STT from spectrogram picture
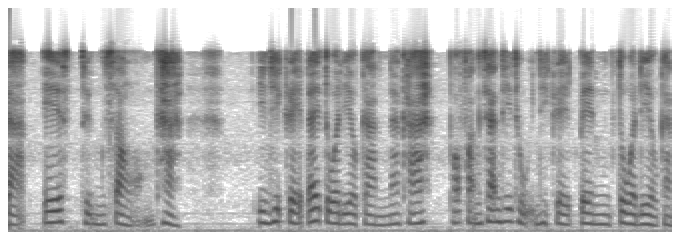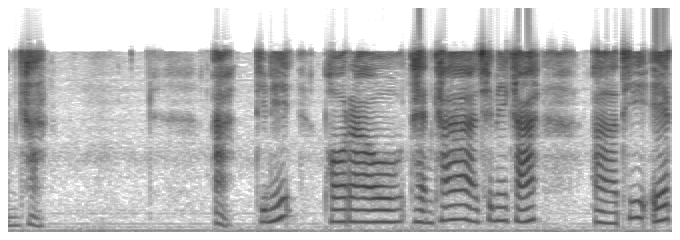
จาก s ถึง 2 ค่ะ integrate ได้ตัวเดียวกันนะคะ เพราะฟังก์ชันที่ถูก integrate เป็นตัวเดียวกันค่ะอะทีนี้พอเราแทนค่าใช่ไหมคะที่ x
